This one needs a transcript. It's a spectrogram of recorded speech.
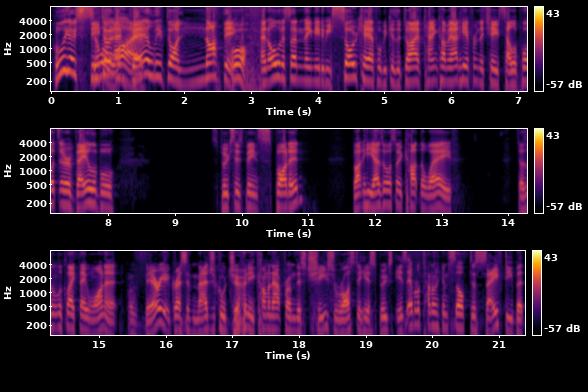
Julio Cito and. Bear lived on nothing. Oof. And all of a sudden, they need to be so careful because a dive can come out here from the Chiefs. Teleports are available. Spooks has been spotted, but he has also cut the wave. Doesn't look like they want it. A very aggressive magical journey coming out from this Chiefs roster here. Spooks is able to tunnel himself to safety, but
